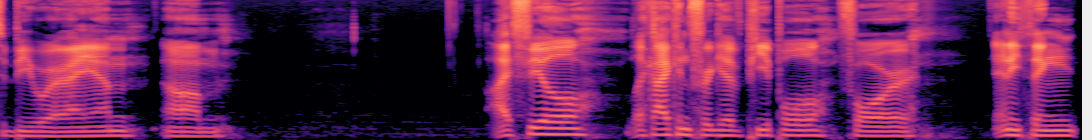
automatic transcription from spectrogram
to be where I am. Um, I feel like I can forgive people for anything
